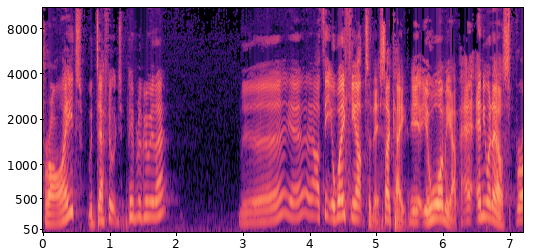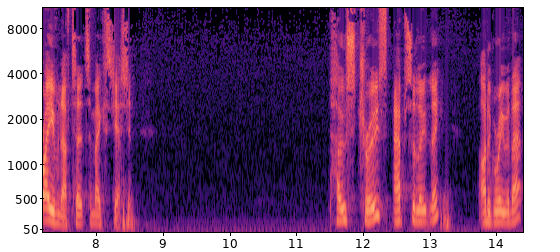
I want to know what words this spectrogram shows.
Pride would definitely. People agree with that? Uh, yeah, I think you're waking up to this. Okay, you're warming up. Anyone else brave enough to, to make a suggestion? Post truth, absolutely. I'd agree with that.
